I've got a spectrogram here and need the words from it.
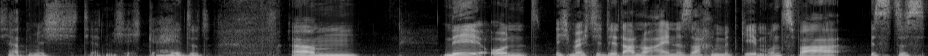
Die hat mich, die hat mich echt gehatet. Ähm, nee, und ich möchte dir da nur eine Sache mitgeben und zwar ist es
